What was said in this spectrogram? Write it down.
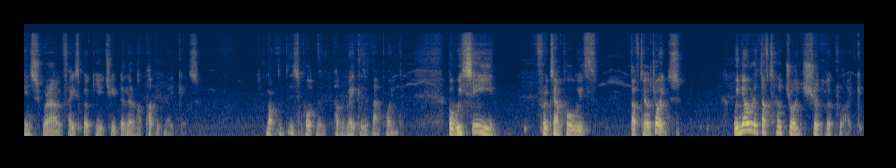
Instagram, Facebook, YouTube than there are puppet makers. Not that it's important that puppet makers at that point, but we see, for example, with dovetail joints, we know what a dovetail joint should look like.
